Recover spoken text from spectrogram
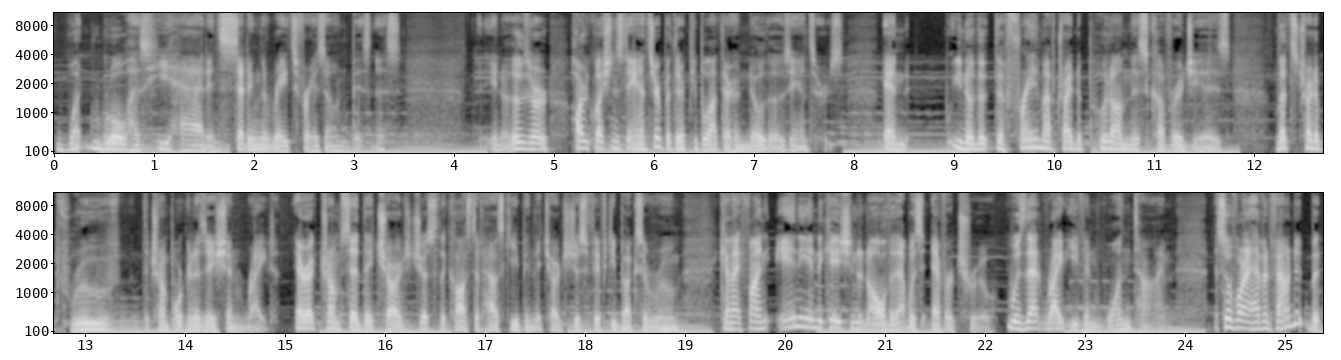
what role has he had in setting the rates for his own business? You know, those are hard questions to answer, but there are people out there who know those answers. And, you know, the, the frame I've tried to put on this coverage is let's try to prove the Trump organization right. Eric Trump said they charge just the cost of housekeeping, they charge just 50 bucks a room. Can I find any indication at all that that was ever true? Was that right even one time? So far I haven't found it, but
